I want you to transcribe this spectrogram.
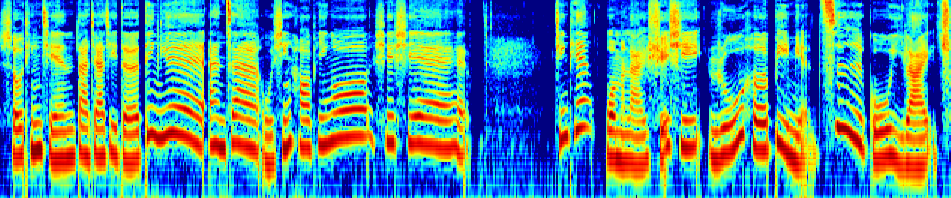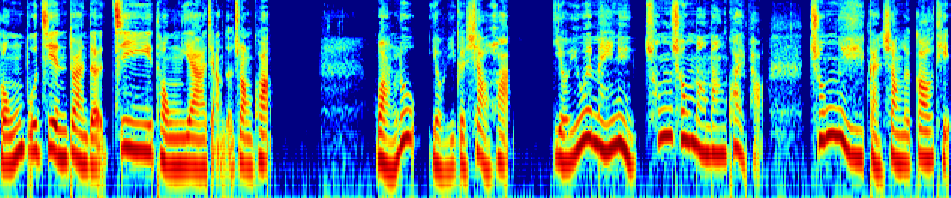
收听前，大家记得订阅、按赞、五星好评哦，谢谢。今天我们来学习如何避免自古以来从不间断的鸡同鸭讲的状况。网络有一个笑话。有一位美女匆匆忙忙快跑，终于赶上了高铁。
